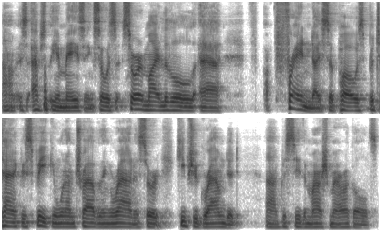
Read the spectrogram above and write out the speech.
Um, it's absolutely amazing. So it's sort of my little uh, friend, I suppose, botanically speaking, when I'm traveling around. It sort of keeps you grounded uh, to see the marsh marigolds.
